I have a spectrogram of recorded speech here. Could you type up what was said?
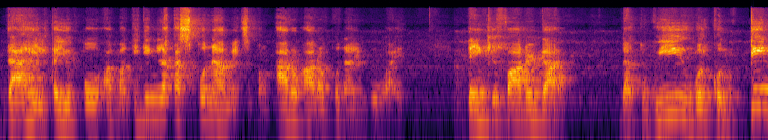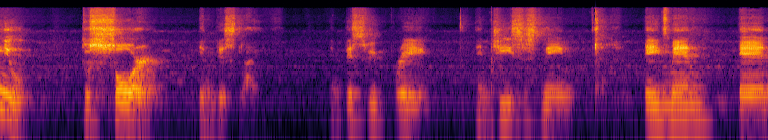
dahil kayo po ang magiging lakas po namin sa pang-araw-araw po namin buhay. Thank you, Father God, that we will continue to soar in this life. In this we pray in Jesus' name. Amen and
